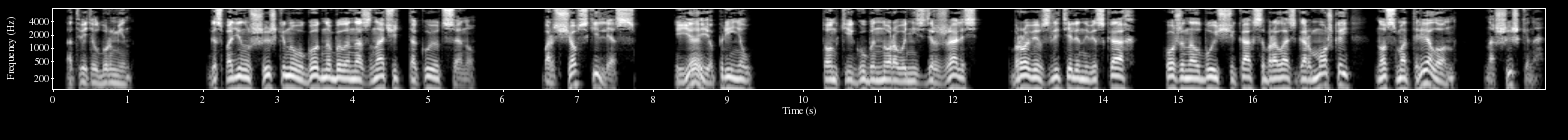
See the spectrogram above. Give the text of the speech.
— ответил Бурмин господину Шишкину угодно было назначить такую цену. Борщевский лес. И я ее принял. Тонкие губы Норова не сдержались, брови взлетели на висках, кожа на лбу и щеках собралась гармошкой, но смотрел он на Шишкина.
